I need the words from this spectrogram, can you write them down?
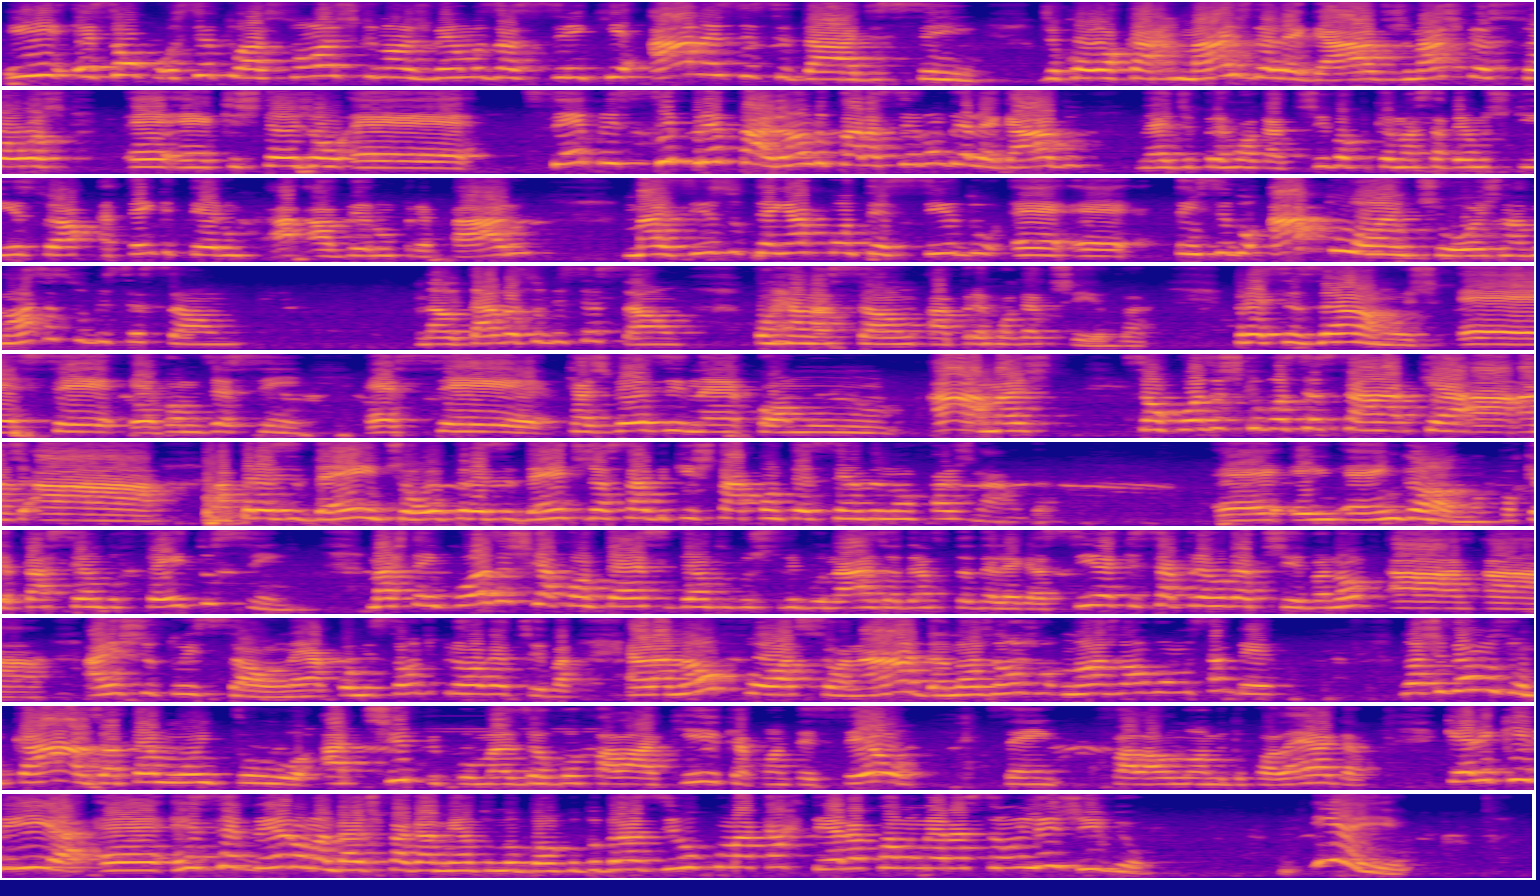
E, são situações que nós vemos assim que há necessidade, sim, de colocar mais delegados, mais pessoas é, é, que estejam é, sempre se preparando para ser um delegado né, de prerrogativa, porque nós sabemos que isso é, tem que ter um, haver um preparo mas isso tem acontecido, é, é, tem sido atuante hoje na nossa subseção, na oitava subseção, com relação à prerrogativa. Precisamos é, ser, é, vamos dizer assim, é ser, que às vezes, né, como ah, mas são coisas que você sabe, que a, a, a, a presidente ou o presidente já sabe que está acontecendo e não faz nada é, é, é engano, porque está sendo feito sim. Mas tem coisas que acontecem dentro dos tribunais ou dentro da delegacia que se a prerrogativa não, a, a, a instituição, né, a comissão de prerrogativa, ela não for acionada, nós não, nós não vamos saber. Nós tivemos um caso até muito atípico, mas eu vou falar aqui que aconteceu, sem falar o nome do colega, que ele queria é, receber um mandado de pagamento no Banco do Brasil com uma carteira com a numeração ilegível. E aí?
